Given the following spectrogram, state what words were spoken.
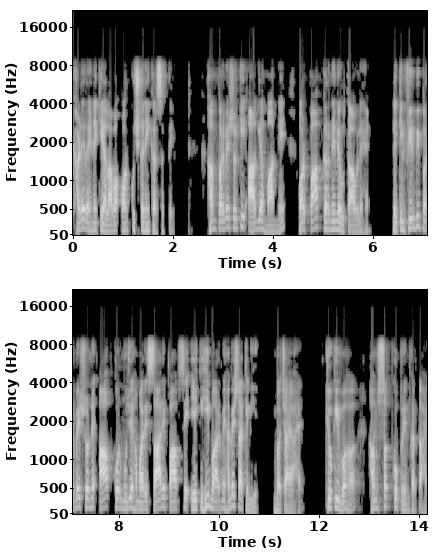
खड़े रहने के अलावा और कुछ नहीं कर सकते। हम परमेश्वर की आज्ञा मानने और पाप करने में उतावले हैं, लेकिन फिर भी परमेश्वर ने आपको और मुझे हमारे सारे पाप से एक ही बार में हमेशा के लिए बचाया है, क्योंकि वह हम सबको प्रेम करता है।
